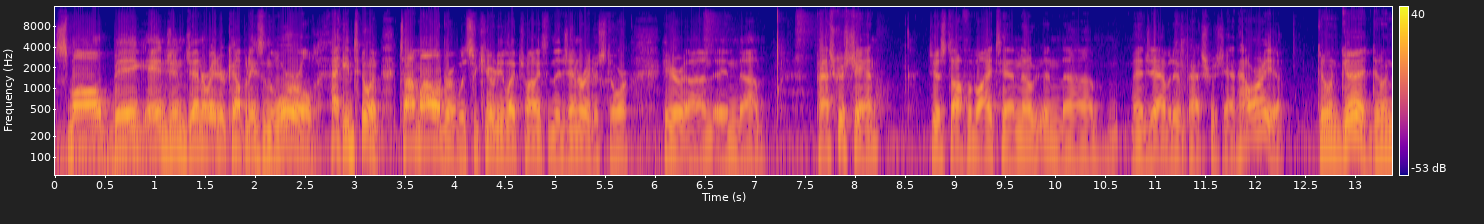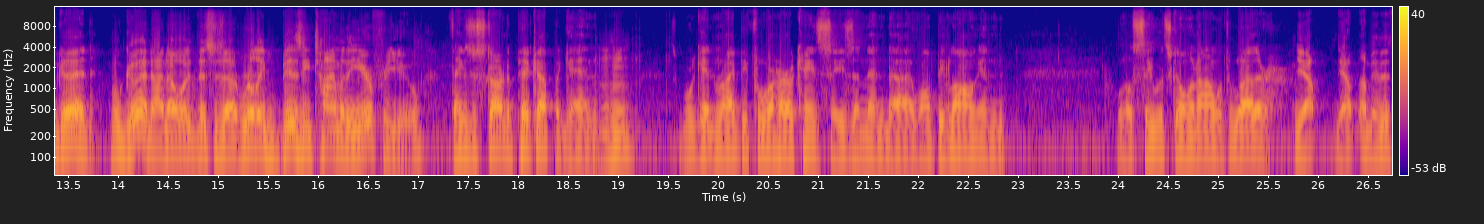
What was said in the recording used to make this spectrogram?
small, big engine generator companies in the world. How you doing? Tom Oliver with Security Electronics in the Generator Store here uh, in uh, Pass Christian, just off of I-10 in uh, Menge Avenue, Pass Christian. How are you? Doing good, doing good. Well, good. I know this is a really busy time of the year for you. Things are starting to pick up again. Mm-hmm. We're getting right before hurricane season, and uh, it won't be long, and we'll see what's going on with the weather. Yep, yep. I mean, this,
